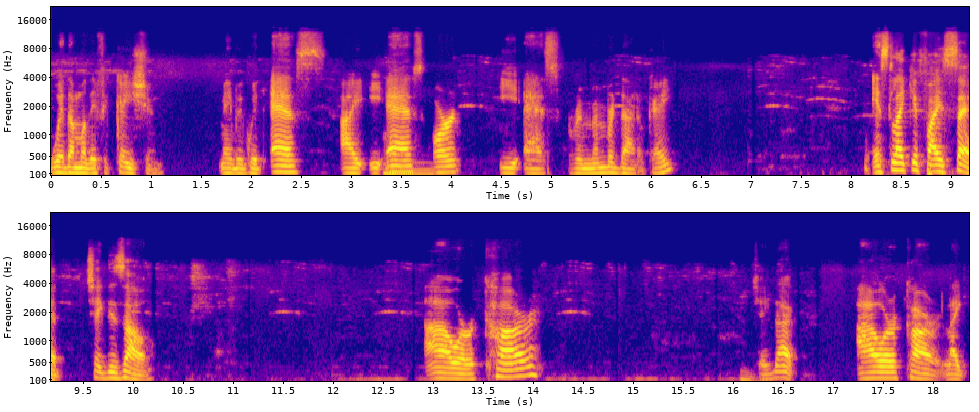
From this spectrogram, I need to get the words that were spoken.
with a modification, maybe with S, IES, or ES. Remember that, okay? It's like if I said, check this out. Our car, check that. Our car, like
